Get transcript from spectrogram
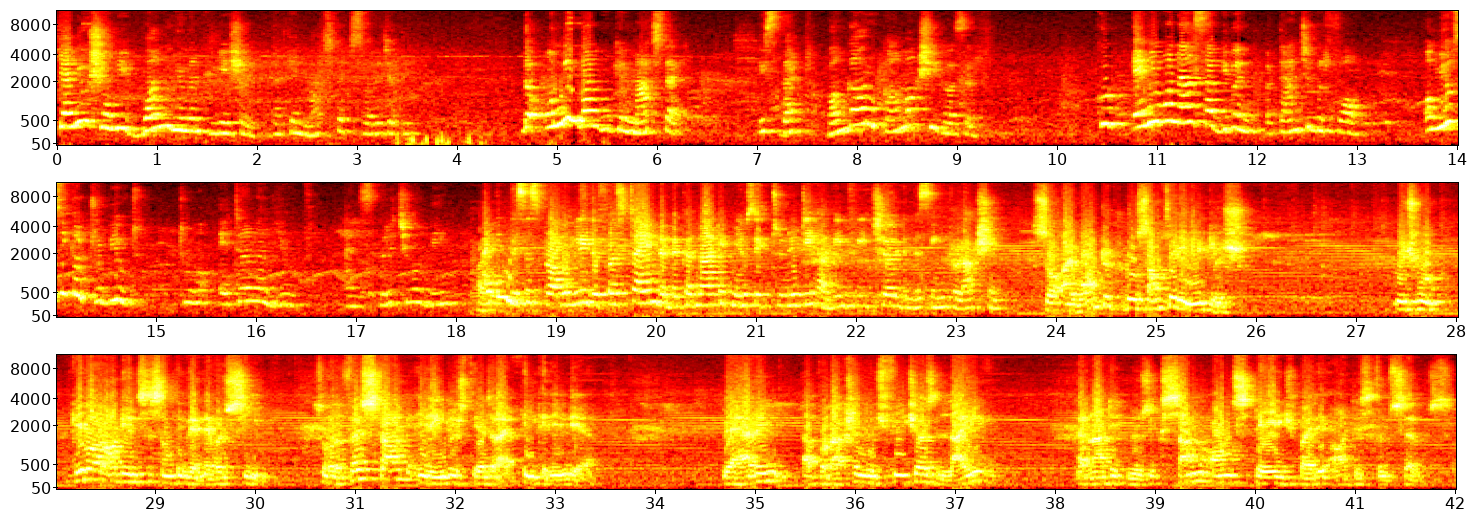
Can you show me one human creation that can match that Swarajati? The only one who can match that is that Bangaru Kamakshi herself. Could anyone else have given a tangible form, a musical tribute to her eternal youth and spiritual being? I think this is probably the first time that the Carnatic Music Trinity have been featured in the same production. So I wanted to do something in English which would give our audiences something they've never seen. So for the first time in English theatre, I think in India, we're having a production which features live Carnatic music sung on stage by the artists themselves.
